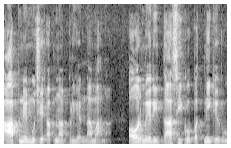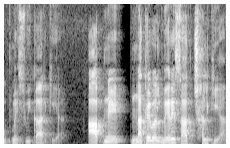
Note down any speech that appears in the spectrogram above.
आपने मुझे अपना प्रिय न माना और मेरी दासी को पत्नी के रूप में स्वीकार किया। आपने न केवल मेरे साथ छल किया,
